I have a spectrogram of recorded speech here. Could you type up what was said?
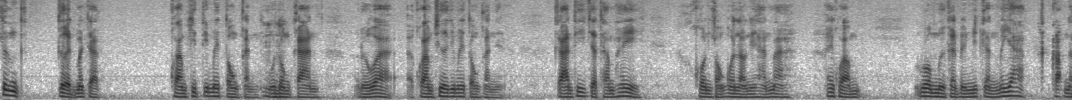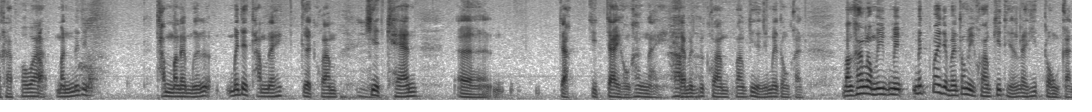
ซึ่งเกิดมาจากความคิดที่ไม่ตรงกัน อุดมการณ์หรือว่าความเชื่อที่ไม่ตรงกันเนี่ย การที่จะทำให้คนสองคนเหล่านี้หันมา ให้ความร่วมมือกันเป็นมิตรกันไม่ยากครับนะครับ เพราะว่าครับมันไม่ได้ทำอะไรเหมือนไม่ได้ทำอะไรให้เกิดความเครียดแค้นเอ่อจากจิตใจของข้างในฮะแต่มันเป็นความความคิดเห็นที่ไม่ตรงกัน บางครั้งเราไม่ไม่ไม่ไม่จำเป็นต้องมีความคิดเห็นอะไรที่ตรงกัน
